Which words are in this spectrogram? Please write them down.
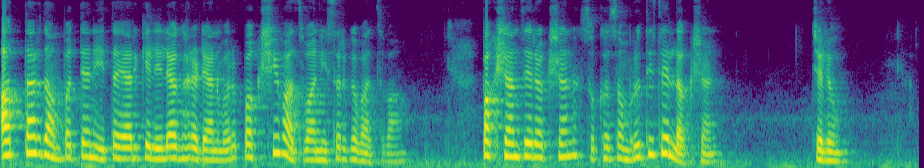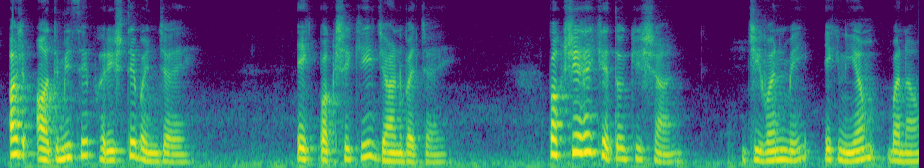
आत्तार दाम्पत्याने तयार केलेल्या घरट्यांवर पक्षी वाचवा निसर्ग वाचवा. पक्ष्यांचे रक्षण सुखसमृद्धीचे लक्षण. चलो आज आदमी से फरिश्ते बन जाए. एक पक्षी की जान बचाए। पक्षी है खेतों की शान। जीवन में एक नियम बनाओ।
